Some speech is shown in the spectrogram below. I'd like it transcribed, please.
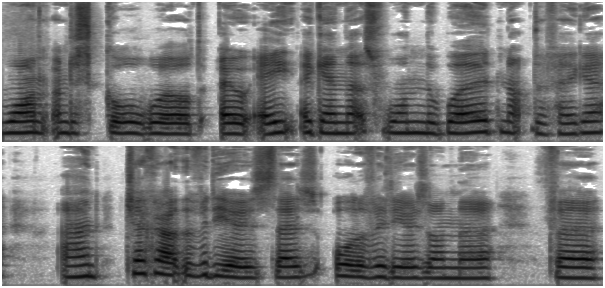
one underscore world 08. Again, that's one the word, not the figure and check out the videos. There's all the videos on there for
